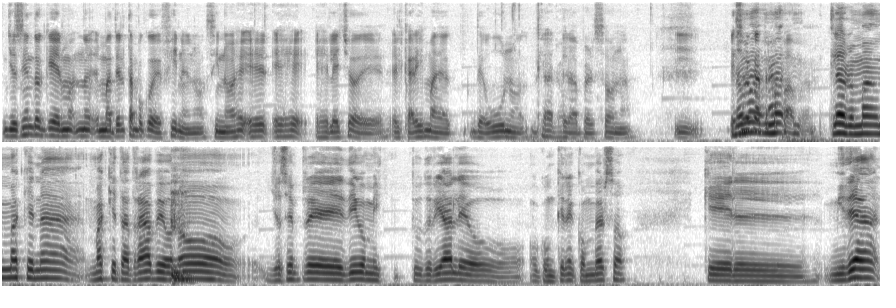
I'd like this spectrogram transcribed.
yo siento que el, material tampoco define, ¿no? Sino es, es- es- es el hecho de el carisma de, de uno, Claro. de la persona. Y No, eso es lo más- que atrapa, man. claro, más, más que nada, más que te atrape o no, yo siempre digo en mis tutoriales o, o con quienes converso que el- mi idea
